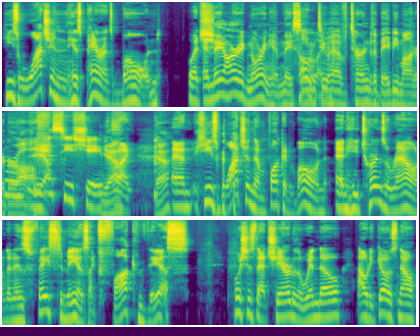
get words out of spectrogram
He's watching his parents bone, which And they are ignoring him. They seem to have turned the baby monitor Well, off. Yeah. Yes, he's shaved. Yeah. right. Yeah. And he's watching them fucking bone, and he turns around, and his face to me is like, fuck this. Pushes that chair to the window, out he goes. Now,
